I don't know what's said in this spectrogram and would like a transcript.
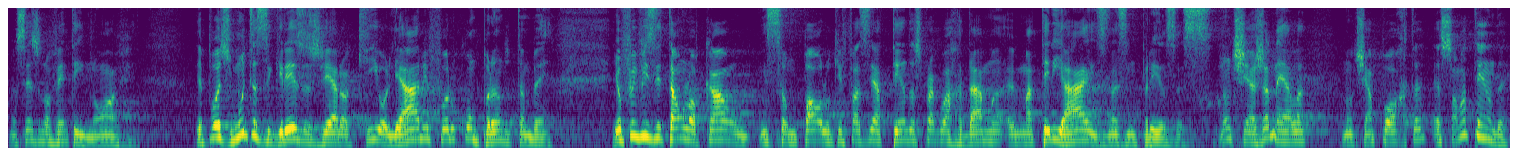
1999. Depois muitas igrejas vieram aqui, olharam e foram comprando também. Eu fui visitar um local em São Paulo que fazia tendas para guardar materiais nas empresas. Não tinha janela, não tinha porta, é só uma tenda.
